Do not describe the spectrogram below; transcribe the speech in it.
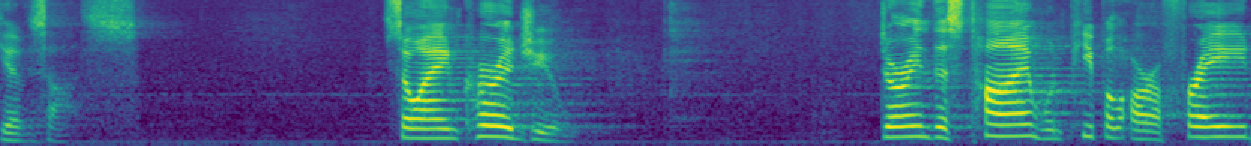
gives us. So I encourage you during this time when people are afraid,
